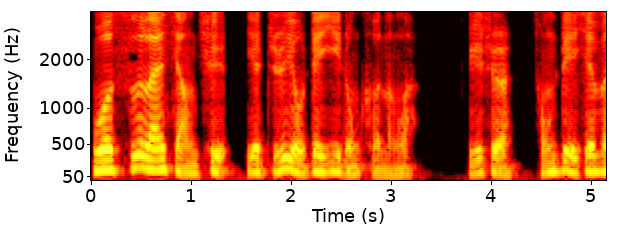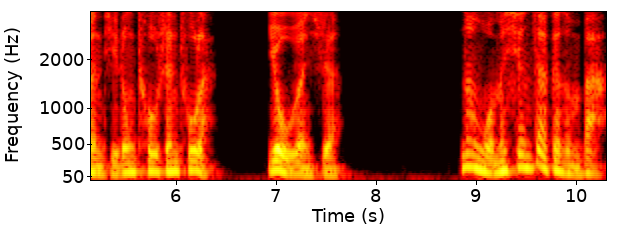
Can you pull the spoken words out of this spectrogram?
我思来想去，也只有这一种可能了。于是从这些问题中抽身出来，又问薛：“那我们现在该怎么办？”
